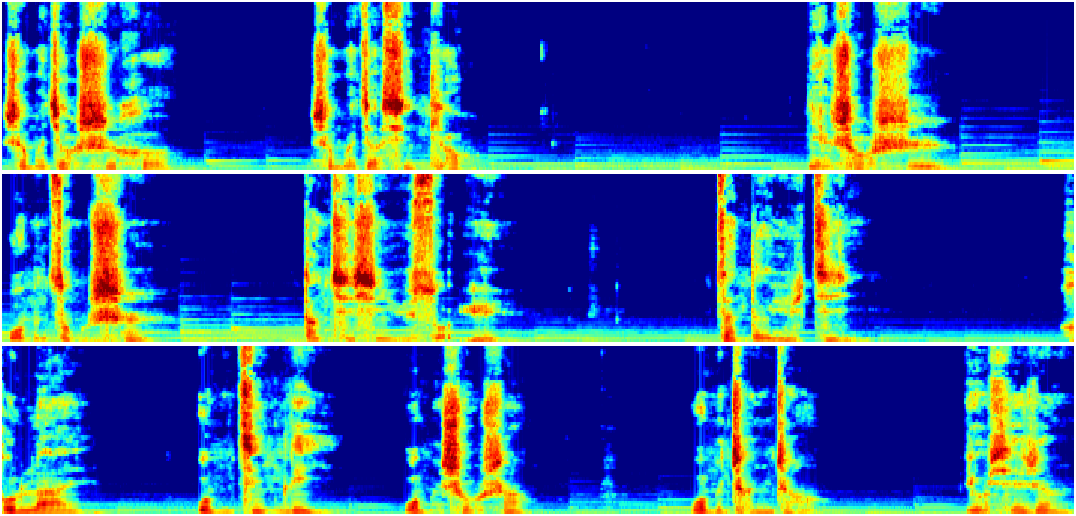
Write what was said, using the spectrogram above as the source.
什么叫适合，什么叫心跳。年少时，我们总是当其心于所欲，暂得于己；后来，我们经历，我们受伤。我们成长，有些人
